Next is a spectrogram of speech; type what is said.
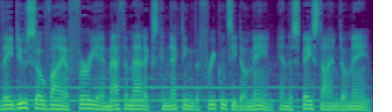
They do so via Fourier mathematics connecting the frequency domain and the spacetime domain.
